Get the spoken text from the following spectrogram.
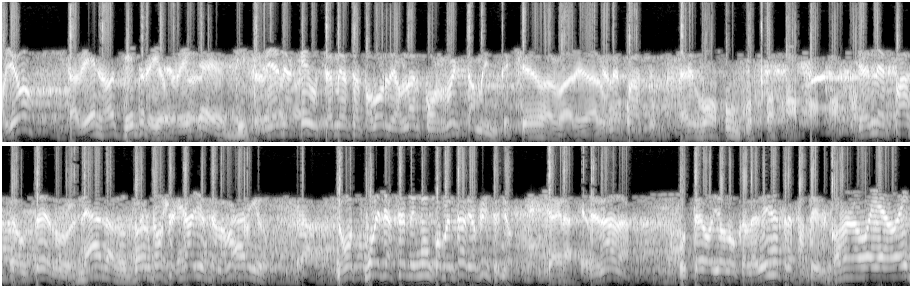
¿Oyó? Está bien, ¿no? Sí, pero yo creí que... Si viene aquí, usted me hace el favor de hablar correctamente. Qué barbaridad. ¿Qué le pasa? El bojuco. ¿Qué le pasa a usted, Rubén? Nada, doctor. Entonces cállese la boca. No puede hacer ningún comentario aquí, señor. Muchas gracias. De nada. ¿Usted oyó lo que le dije, Tres Patines? ¿Cómo no voy a oír,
